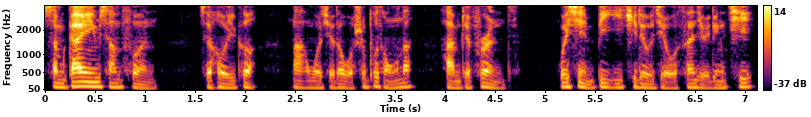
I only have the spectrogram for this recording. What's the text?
some games on phone。最后一个，那我觉得我是不同的，I'm different。微信 b 一七六九三九零七。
